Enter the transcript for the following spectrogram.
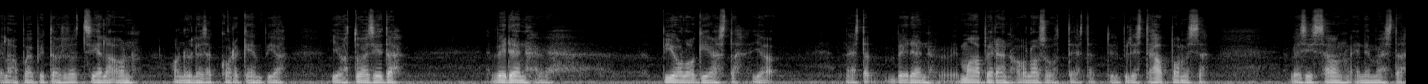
eläinpitoisuudet siellä on, on yleensä korkeampia johtuen siitä veden biologiasta ja näistä veden maaperän olosuhteista. Tyypillisesti happamissa vesissä on enemmän sitä,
